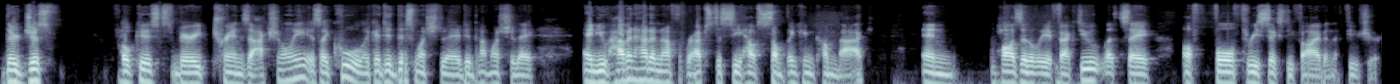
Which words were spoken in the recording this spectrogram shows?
they're just focused very transactionally. It's like, cool, like I did this much today, I did that much today. And you haven't had enough reps to see how something can come back and positively affect you. Let's say a full 365 in the future.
